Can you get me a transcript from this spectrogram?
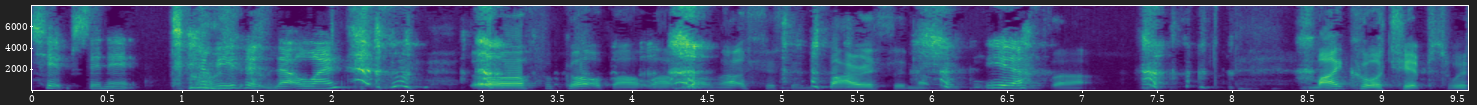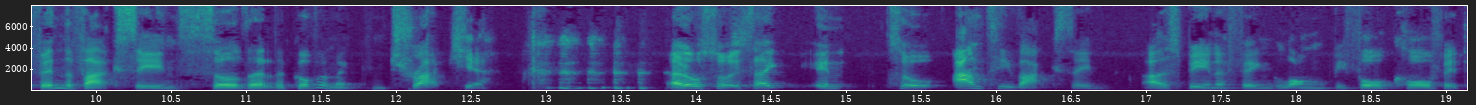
chips in it. Have you heard that one? oh, I forgot about that one. That's just embarrassing that people yeah. that. Microchips within the vaccines so that the government can track you. and also, it's like in so anti-vaccine has been a thing long before COVID.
